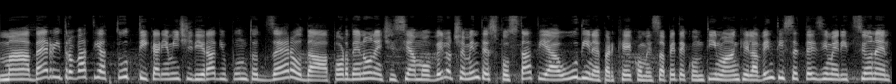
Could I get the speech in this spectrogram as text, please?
Ma ben ritrovati a tutti cari amici di Radio.0, da Pordenone ci siamo velocemente spostati a Udine perché come sapete continua anche la ventisettesima edizione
